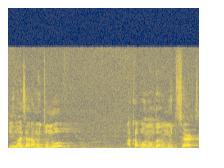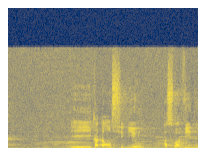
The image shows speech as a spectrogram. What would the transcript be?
e nós era muito novo, acabou não dando muito certo e cada um seguiu a sua vida.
